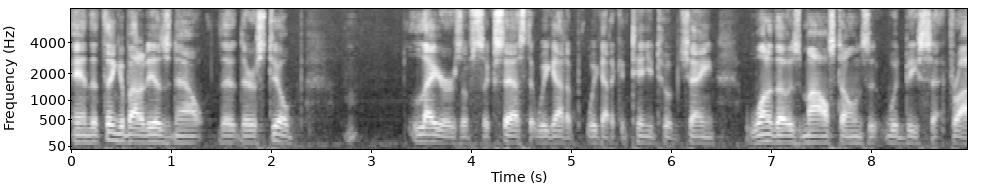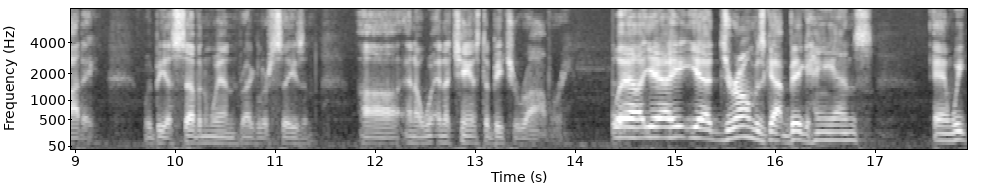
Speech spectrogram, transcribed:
And the thing about it is now that there's still layers of success that we got to we got to continue to obtain. One of those milestones would be Friday, would be a seven-win regular season, uh, and a and a chance to beat your rivalry. Well, yeah, he, yeah. Jerome has got big hands, and we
